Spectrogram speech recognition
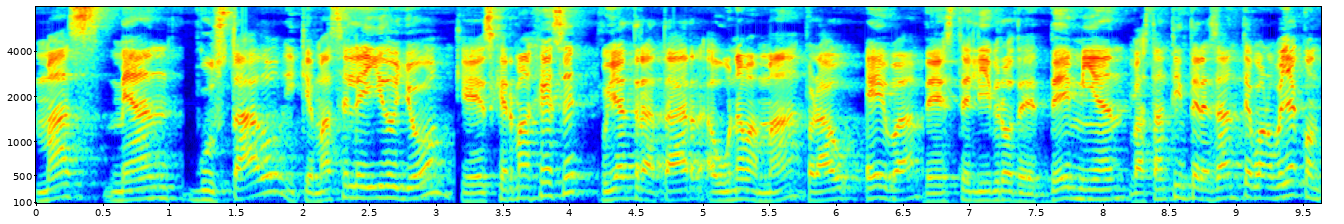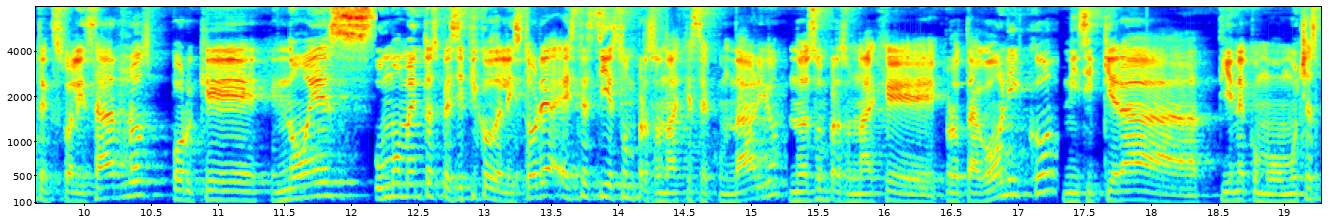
más me han gustado y que más he leído yo, que es Germán Hesse. Voy a tratar a una mamá, Frau Eva, de este libro de Demian, bastante interesante. Bueno, voy a contextualizarlos porque no es un momento específico de la historia, este sí es un personaje secundario, no es un personaje protagónico, ni siquiera tiene como muchas,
